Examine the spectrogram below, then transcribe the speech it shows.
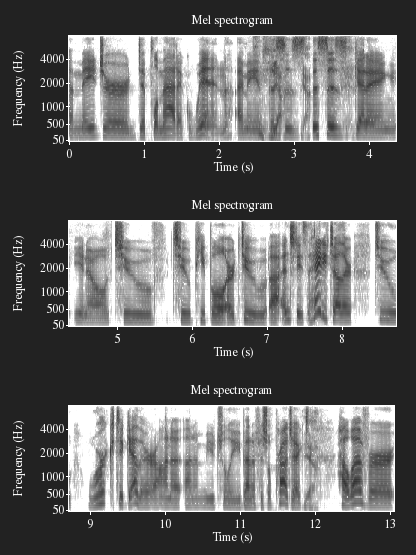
a major diplomatic win. I mean, this yeah, is yeah. this is getting you know two two people or two uh, entities that hate each other to work together on a on a mutually beneficial project. Yeah. However,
